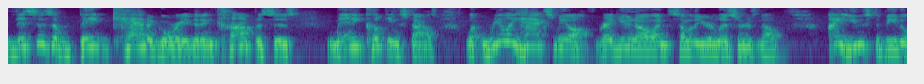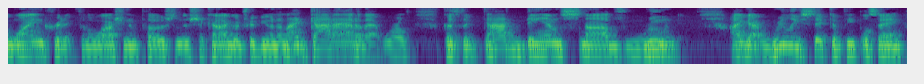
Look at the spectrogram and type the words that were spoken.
This is a big category that encompasses many cooking styles. What really hacks me off, Greg, you know, and some of your listeners know, I used to be the wine critic for the Washington Post and the Chicago Tribune, and I got out of that world because the goddamn snobs ruined it. I got really sick of people saying,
